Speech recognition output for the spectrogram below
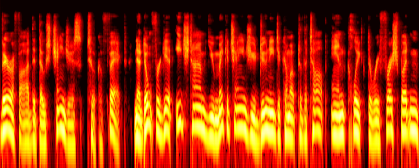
verify that those changes took effect. Now don't forget, each time you make a change, you do need to come up to the top and click the refresh button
